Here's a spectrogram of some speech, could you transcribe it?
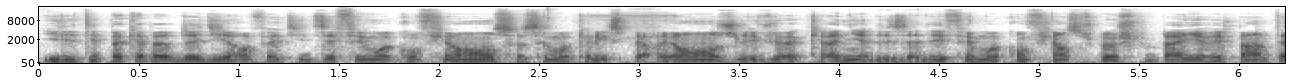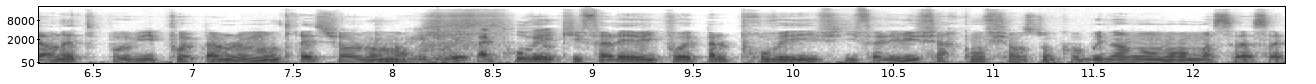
Il était pas capable de dire en fait. Il disait fais-moi confiance. C'est moi qui ai l'expérience. Je l'ai vu à Cannes il y a des années. Fais-moi confiance. Je peux je peux pas. Il y avait pas internet. Il pouvait pas me le montrer sur le moment. Il pouvait pas le prouver. Donc il fallait il pouvait pas le prouver. Il, fallait lui faire confiance. Donc au bout d'un moment moi ça ça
